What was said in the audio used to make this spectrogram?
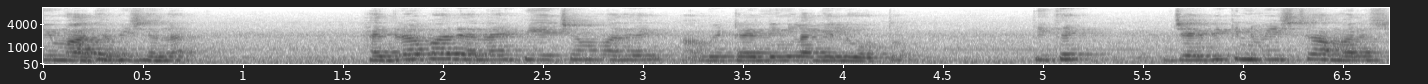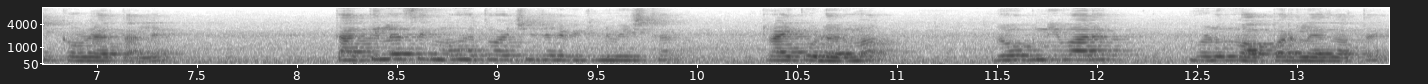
मी Madhavi Janak Hyderabad N I P H एममध्ये आम्ही ट्रेनिंगला गेलो होतो. तिथे जैविक निविष्ठा आम्हाला शिकवण्यात आले. त्यातीलच एक महत्त्वाची जैविक निविष्ठा ट्रायकोडर्मा रोगनिवारक म्हणून वापरल्या जात आहे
